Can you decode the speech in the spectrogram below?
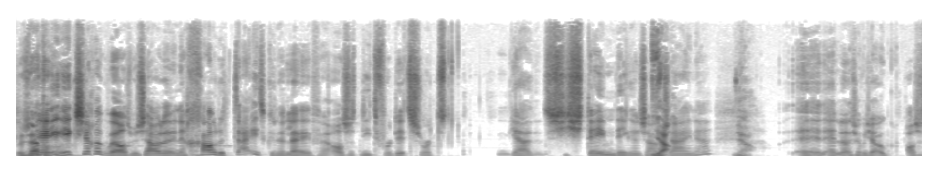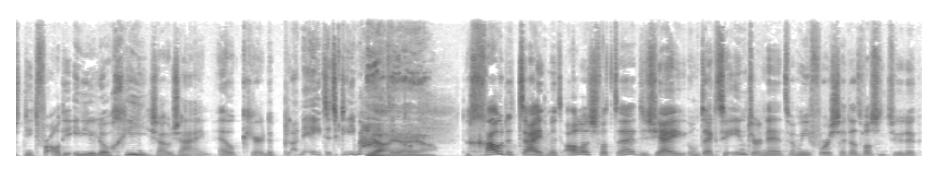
we zijn Nee, toch... ik, ik zeg ook wel eens, we zouden in een gouden tijd kunnen leven als het niet voor dit soort ja, systeemdingen zou Ja. zijn. Hè? Ja. En, en sowieso ook als het niet voor al die ideologie zou zijn. Elke keer de planeet, het klimaat. ja, ja, ja. De gouden tijd met alles wat. Hè, dus jij ontdekte internet. Wat moet je je voorstellen? Dat was natuurlijk.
